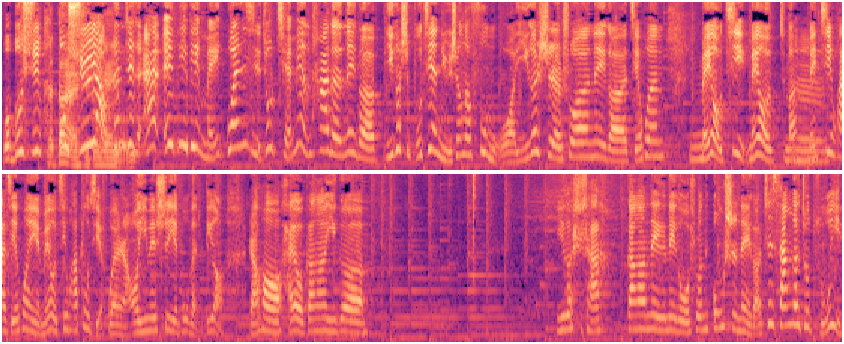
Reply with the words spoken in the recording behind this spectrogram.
我不需不需要跟这个 A A P P 没关系，就前面他的那个，一个是不见女生的父母，一个是说那个结婚没有计没有什么、没计划结婚，也没有计划不结婚，然后因为事业不稳定，然后还有刚刚一个一个是啥？刚刚那个那个我说那公式那个，这三个就足以，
